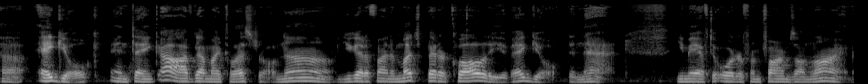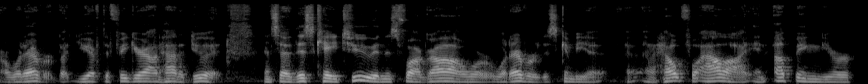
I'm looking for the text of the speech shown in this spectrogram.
uh, egg yolk and think, oh, I've got my cholesterol. No, you got to find a much better quality of egg yolk than that. You may have to order from farms online or whatever, but you have to figure out how to do it. And so, this K2 in this foie gras or whatever, this can be a, a helpful ally in upping your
